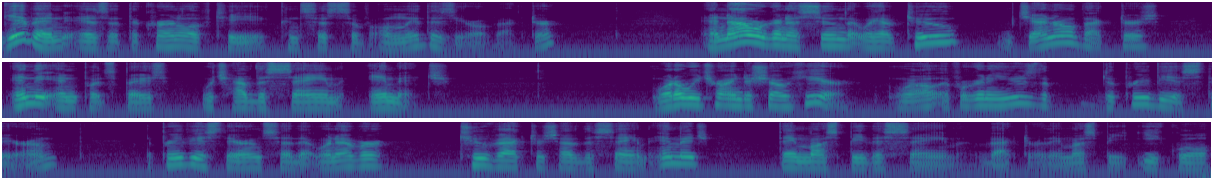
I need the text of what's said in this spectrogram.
given is that the kernel of t consists of only the zero vector. And now we're going to assume that we have two general vectors in the input space which have the same image. what are we trying to show here? Well, if we're going to use the, the previous theorem, the previous theorem said that whenever two vectors have the same image, they must be the same vector. They must be equal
